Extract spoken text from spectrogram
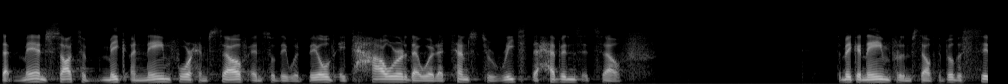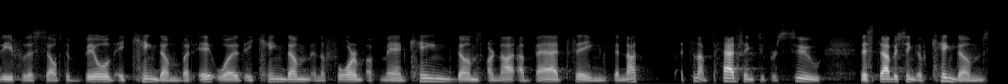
that man sought to make a name for himself, and so they would build a tower that would attempt to reach the heavens itself. To make a name for themselves, to build a city for themselves, to build a kingdom, but it was a kingdom in the form of man. Kingdoms are not a bad thing. They're not, it's not a bad thing to pursue the establishing of kingdoms.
